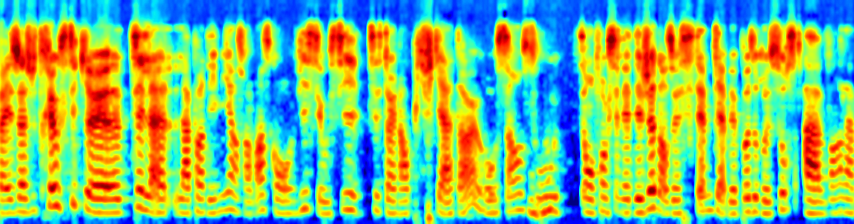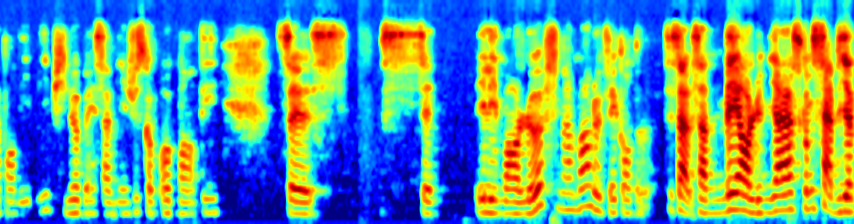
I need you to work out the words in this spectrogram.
Ben, j'ajouterais aussi que la, la pandémie en ce moment, ce qu'on vit, c'est aussi c'est un amplificateur au sens où mm-hmm. on fonctionnait déjà dans un système qui n'avait pas de ressources avant la pandémie, puis là, ben, ça vient juste comme augmenter ce, cet élément-là, finalement, le fait qu'on a, ça, ça met en lumière, c'est comme si ça vient,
